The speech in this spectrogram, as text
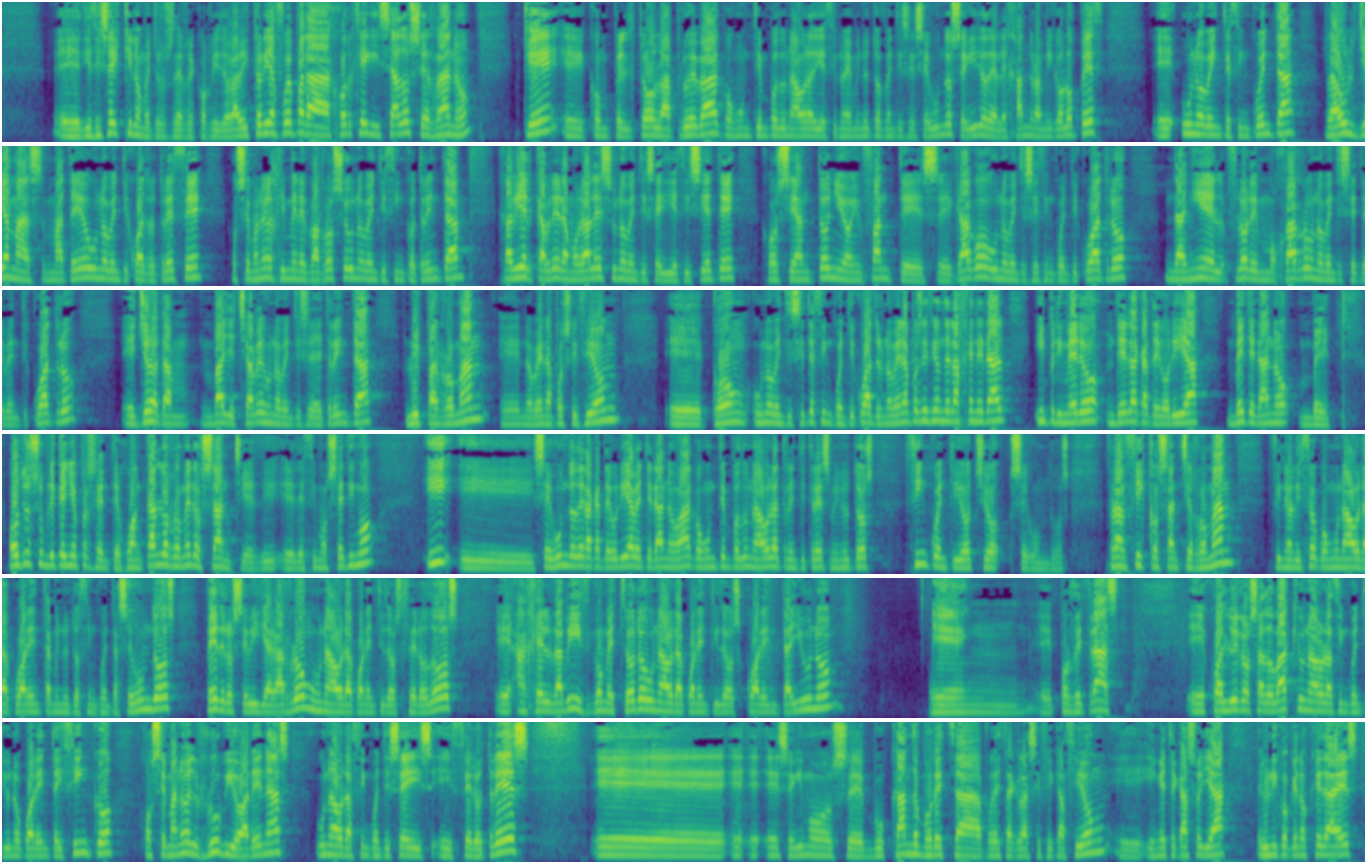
16 eh, kilómetros de recorrido. La victoria fue para Jorge Guisado Serrano, que eh, completó la prueba con un tiempo de una hora 19 minutos 26 segundos, seguido de Alejandro Amigo López, eh, 1.20.50, Raúl Llamas Mateo 1.24.13, José Manuel Jiménez Barroso 1.25.30, Javier Cabrera Morales 1.26.17, José Antonio Infantes eh, Gago 1.26.54, Daniel Flores Mojarro 1.27.24, eh, Jonathan Valle Chávez, 1.27.30, Luis Pan Román, eh, novena posición, eh, con 1.27.54, novena posición de la general y primero de la categoría veterano B. Otros subliqueños presentes, Juan Carlos Romero Sánchez, decimos séptimo, y, segundo de la categoría veterano A con un tiempo de una hora 33 minutos 58 segundos. Francisco Sánchez Román finalizó con una hora 40 minutos 50 segundos, Pedro Sevilla Garrón, una hora 42.02, eh, Ángel David Gómez Toro, una hora 42.41, eh, por detrás eh, Juan Luis Rosado Vázquez, una hora 51.45, José Manuel Rubio Arenas, una hora 56.03, eh, eh, eh, seguimos buscando por esta por esta clasificación. Y en este caso ya el único que nos queda es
